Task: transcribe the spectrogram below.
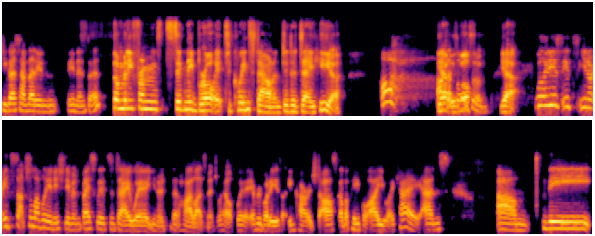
do you guys have that in in NZ? Somebody from Sydney brought it to Queenstown and did a day here. Oh, oh yeah, that's awesome. awesome. Yeah. Well, it is. It's you know, it's such a lovely initiative, and basically, it's a day where you know that highlights mental health, where everybody is encouraged to ask other people, "Are you okay?" And um, the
